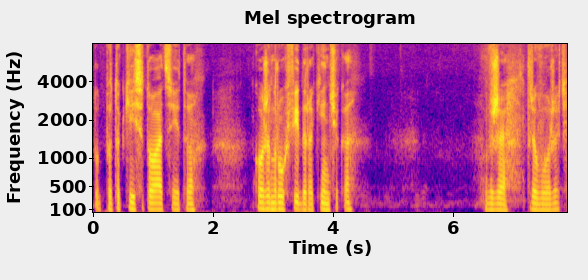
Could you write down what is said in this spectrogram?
Тут при такій ситуації то кожен рух фідера кінчика вже тривожить.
